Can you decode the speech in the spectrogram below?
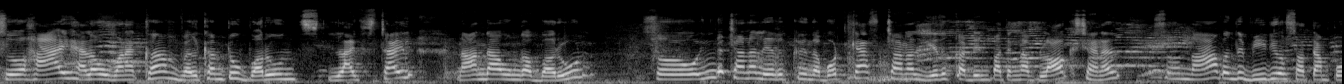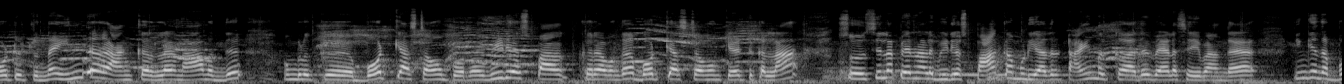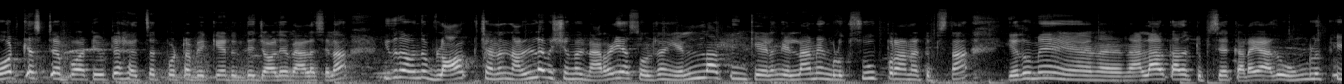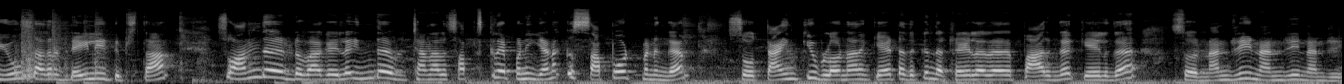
So hi hello வணக்கம். Welcome to Varun's life style நான் தான் உங்கள் வருண் ஸோ இந்த சேனல் எதுக்கு இந்த பாட்காஸ்ட் சேனல் எதுக்கு அப்படின்னு பார்த்தீங்கன்னா vlog சேனல் ஸோ நான் வந்து வீடியோஸாக தான் போட்டுட்டு இருந்தேன் இந்த ஆங்கரில் நான் வந்து உங்களுக்கு போட்காஸ்ட்டாகவும் போடுறேன். வீடியோஸ் பார்க்குறவங்க போட்காஸ்ட்டாகவும் கேட்டுக்கலாம். ஸோ சில பேர்னால வீடியோஸ் பார்க்க முடியாது டைம் இருக்காது வேலை செய்வாங்க. நீங்கள் இந்த போட்காஸ்ட்டை பாட்டி விட்டு ஹெட்செட் போட்டு அப்படியே கேட்டுக்கிட்டே ஜாலியாக வேலை செய்யலாம். இதில் வந்து விளாக் சேனல் நல்ல விஷயங்கள் நிறைய சொல்கிறேன் எல்லாத்தையும் கேளுங்க. எல்லாமே உங்களுக்கு சூப்பரான டிப்ஸ் தான். எதுவுமே நல்லா இருக்காத டிப்ஸே கிடையாது. உங்களுக்கு யூஸ் ஆகிற டெய்லி டிப்ஸ் தான். ஸோ அந்த வகையில் இந்த சேனலை சப்ஸ்கிரைப் பண்ணி எனக்கு சப்போர்ட் பண்ணுங்கள் ஸோ தேங்க்யூ இவ்வளோ நேரம் கேட்டதுக்கு இந்த ட்ரெய்லரை பாருங்கள் கேளுங்க. ஸோ நன்றி நன்றி நன்றி.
